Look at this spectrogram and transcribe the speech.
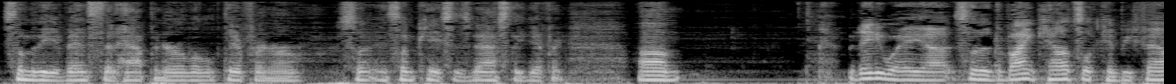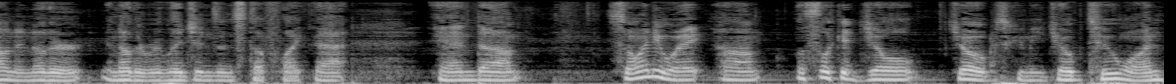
some of the events that happen are a little different, or so, in some cases vastly different. Um, but anyway, uh, so the divine council can be found in other in other religions and stuff like that. And um, so anyway, um, let's look at Job, Job, excuse me, Job 2:1,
